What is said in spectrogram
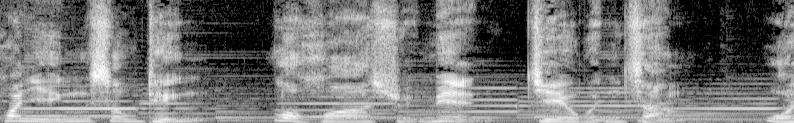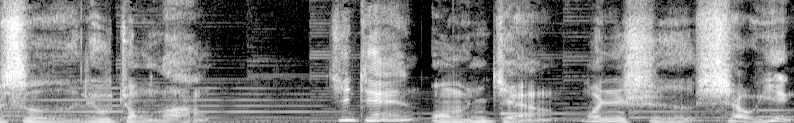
欢迎收听《落花水面皆文章》，我是刘炯朗。今天我们讲温室效应。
